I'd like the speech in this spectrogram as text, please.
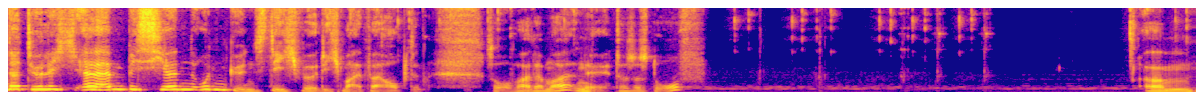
natürlich äh, ein bisschen ungünstig, würde ich mal behaupten. So, warte mal. Nee, das ist doof. Ähm...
